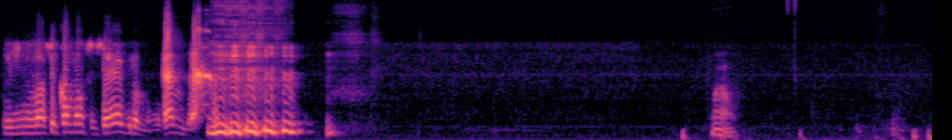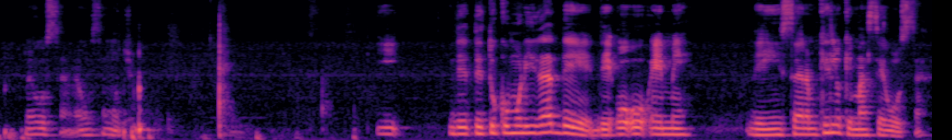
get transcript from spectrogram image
Y no sé cómo sucede, pero me encanta. wow. Me gusta, me gusta mucho. Y de, tu comunidad de, de OOM de Instagram, ¿qué es lo que más te gusta?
